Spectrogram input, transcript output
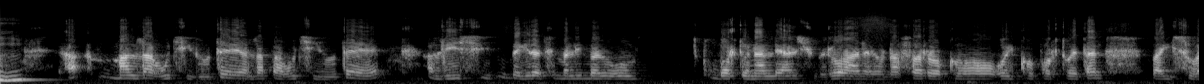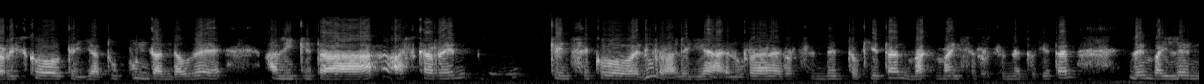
mm malda gutxi dute, aldapa gutxi dute, aldiz begiratzen balin badugu bortuen aldean, Xuberoan edo Nafarroko goiko portuetan, bai izugarrizko teiatu puntan daude, alik eta azkarren kentzeko elurra, alegia, elurra erortzen den tokietan, ma, maiz erortzen den tokietan, lehen bai lehen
